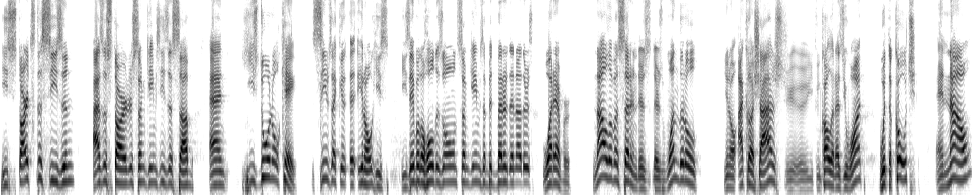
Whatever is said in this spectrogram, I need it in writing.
He starts the season as a starter. Some games he's a sub, and he's doing okay. Seems like it, it- you know he's he's able to hold his own. Some games a bit better than others. Whatever. Now all of a sudden, there's there's one little you know, accrochage, you, you can call it as you want, with the coach. And now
